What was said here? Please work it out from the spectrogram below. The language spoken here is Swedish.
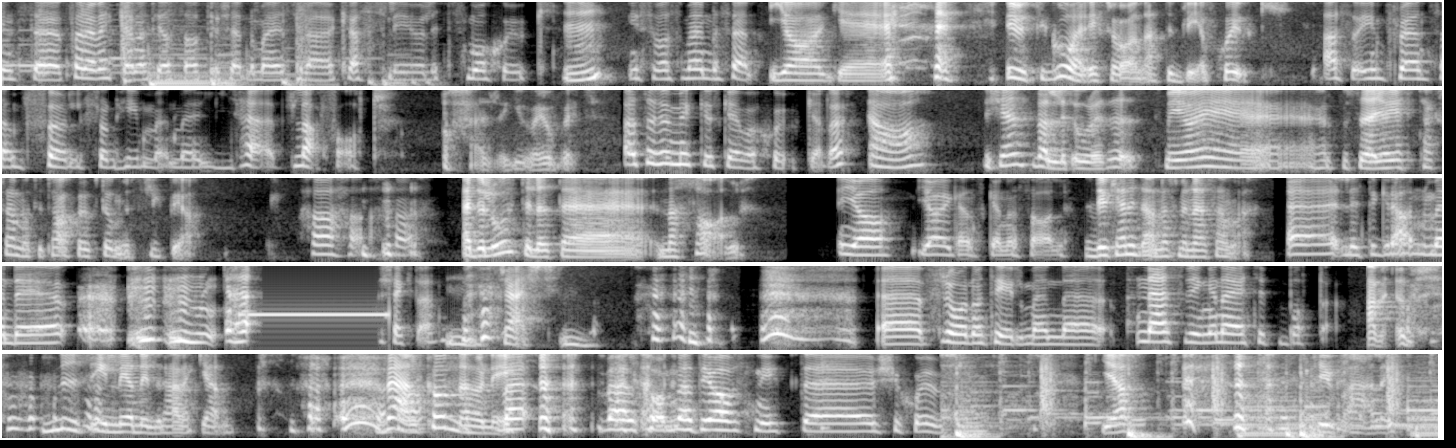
Minns eh, förra veckan att jag sa att jag kände mig sådär krasslig och lite småsjuk. Mm. Gissa vad som hände sen? Jag eh, utgår ifrån att du blev sjuk. Alltså influensan föll från himlen med en jävla fart. Åh herregud vad jobbigt. Alltså hur mycket ska jag vara sjuk eller? Ja, det känns väldigt orättvist. Men jag är, höll på att säga, jag är jättetacksam att du tar sjukdomen så slipper jag. Ha, ha, ha. Ja, du låter lite nasal. Ja, jag är ganska nasal. Du kan inte andas med näsan va? Eh, lite grann men det... Ursäkta. Mm, fräscht. Mm. Eh, från och till men eh, näsvingarna är typ borta. Ja men usch. Mys inledning den här veckan. Välkomna hörni! Väl- välkomna till avsnitt eh, 27. Ja. Gud vad härligt.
